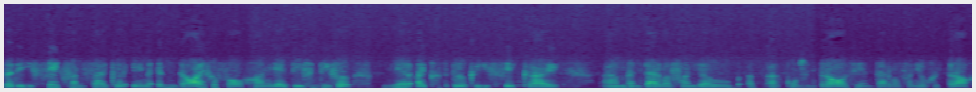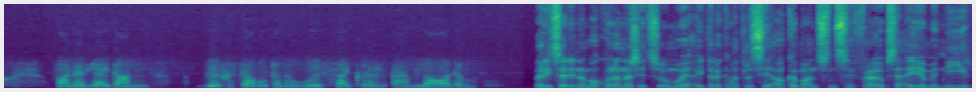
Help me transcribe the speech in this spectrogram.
vir die effek van suiker en in daai geval gaan jy definitief 'n meer uitgesproke effek kry um, in terme van jou eh, konsentrasie en terme van jou gedrag wanneer jy dan blootgestel word aan 'n hoë suiker um, lading. Maar dit sê die Namakolanders het so mooi uitdrukking wat hulle sê elke man sien sy vrou op sy eie manier,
